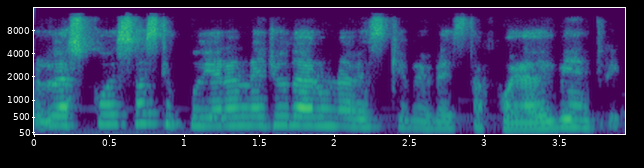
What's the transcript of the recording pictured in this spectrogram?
las cosas que pudieran ayudar una vez que bebé está fuera del vientre.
